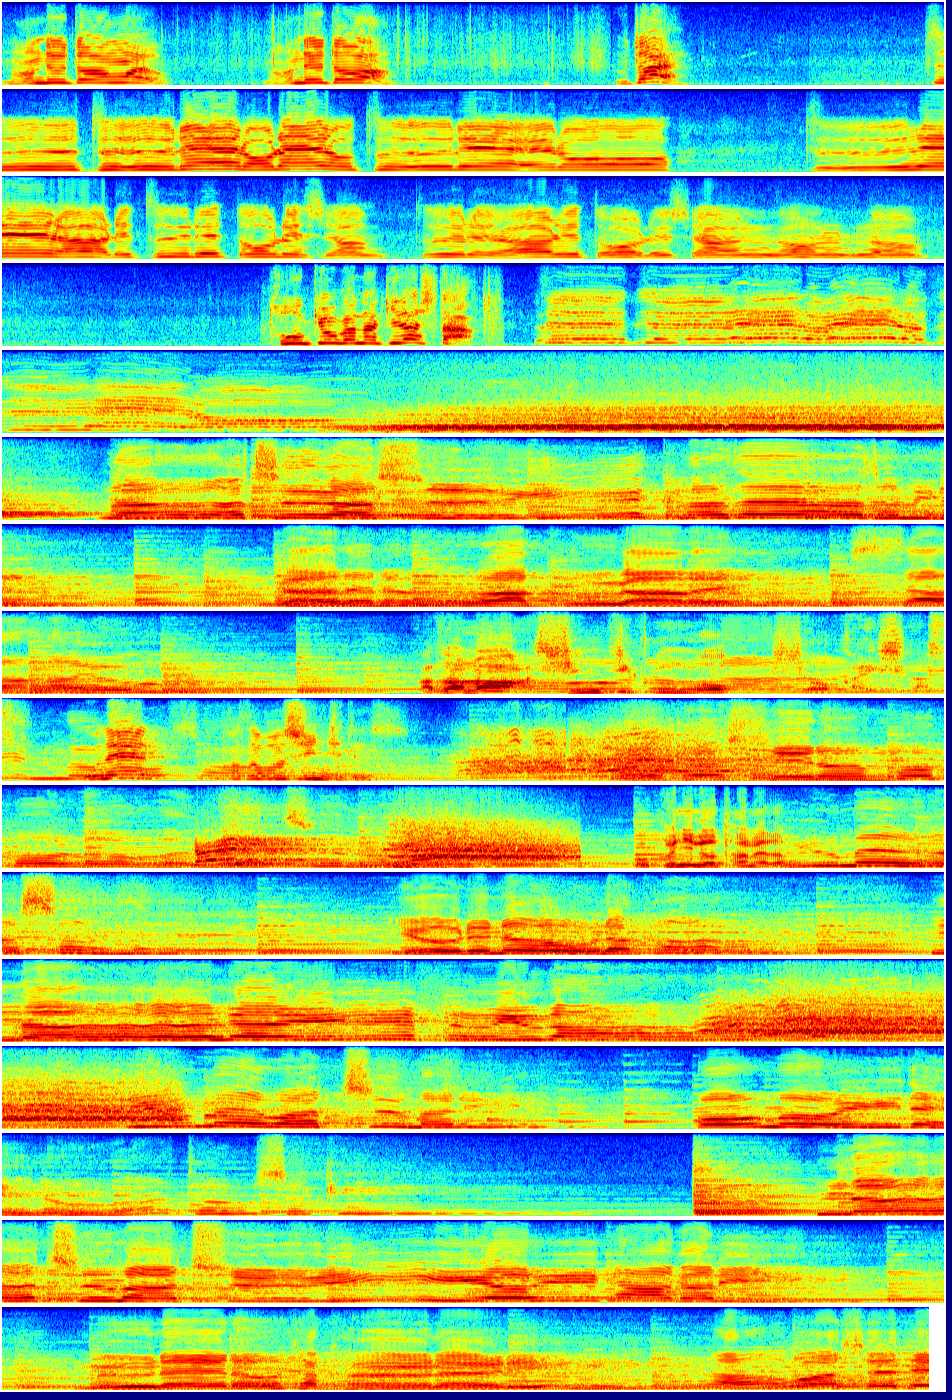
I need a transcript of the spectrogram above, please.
なんで歌わんがよ？なんで歌わん？歌え！つつれろれろつれろ。つれられつれとれしゃん。つれられとれしゃん。らんらん。東京が泣き出した。つつれ風間真司君を紹介します。うね風間真司です。私の心は熱お国のためだの夢が覚め夜の中長い冬が夢はつまり思い出夏祭り酔いかがり胸の高鳴り合わせて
